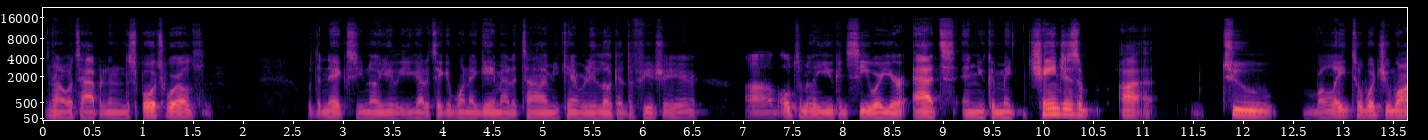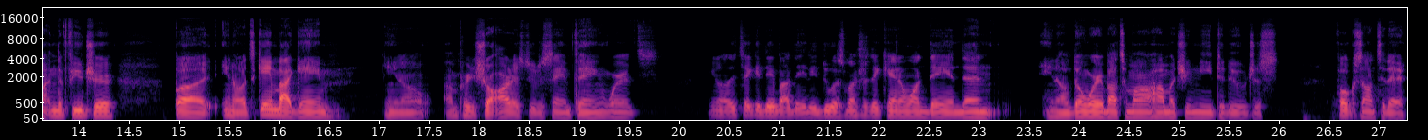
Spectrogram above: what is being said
you know what's happening in the sports world with the Knicks. You know, you you got to take it one game at a time. You can't really look at the future here. Um, ultimately, you can see where you're at, and you can make changes uh, to relate to what you want in the future. But you know, it's game by game. You know, I'm pretty sure artists do the same thing, where it's you know they take it day by day. They do as much as they can in one day, and then you know, don't worry about tomorrow how much you need to do. Just focus on today.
